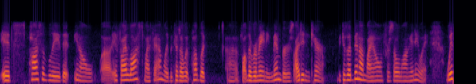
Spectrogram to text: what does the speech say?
it's possibly that you know uh, if I lost my family because I went public, uh, the remaining members, I didn't care because I've been on my own for so long anyway. With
